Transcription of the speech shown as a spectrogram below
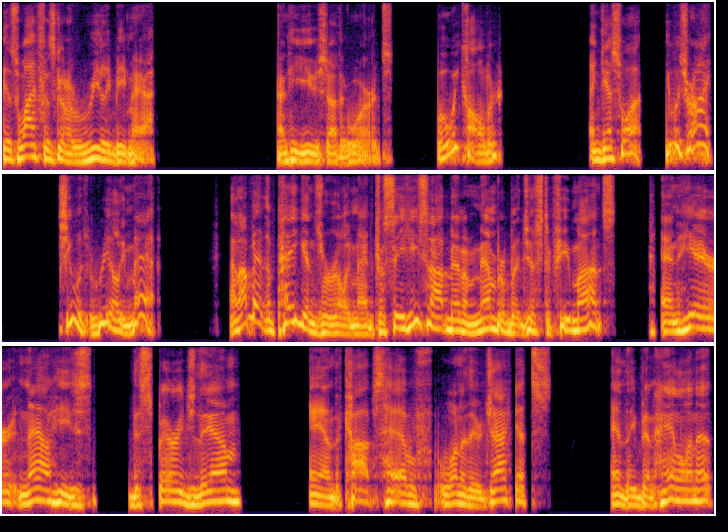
his wife was going to really be mad. And he used other words. Well, we called her. And guess what? He was right. She was really mad. And I bet the pagans are really mad because, see, he's not been a member but just a few months. And here now he's disparaged them. And the cops have one of their jackets and they've been handling it.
